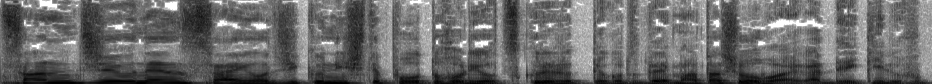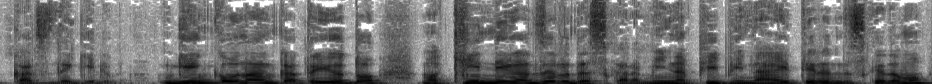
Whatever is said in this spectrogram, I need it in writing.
30年債を軸にしてポートフォリオを作れるっていうことで、また商売ができる、復活できる。銀行なんかというと、まあ、金利がゼロですからみんなピーピー泣いてるんですけども、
